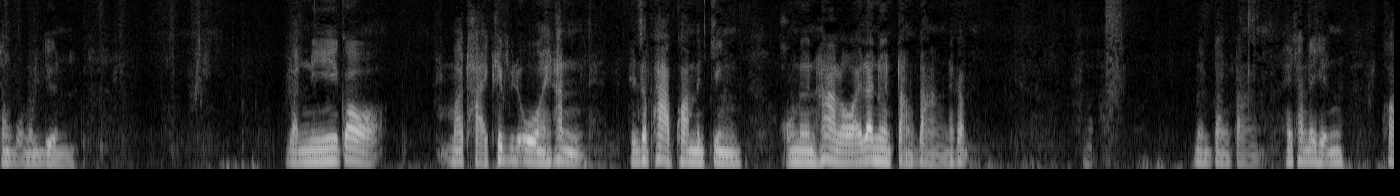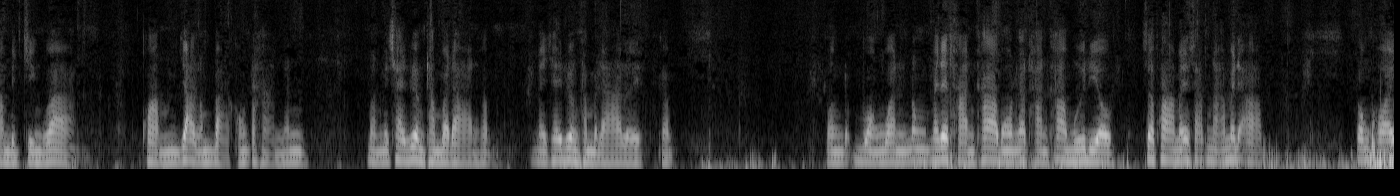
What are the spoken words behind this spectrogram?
ช่องบกน้ำยืน วันนี้ก็มาถ่ายคลิปวิดีโอให้ท่านเห็นสภาพความเป็นจริงของเนินห้าร้อยและเนินต่างๆนะครับ เนินต่างๆ ให้ท่านได้เห็น ความเป็นจริงว่าความยากลำบากของทหารนั้น มันไม่ใช่เรื่องธรรมดานะครับ ไม่ใช่เรื่องธรรมดาเลยครับบางบางวันต้องไม่ได้ทานข้าวบางวันก็ทานข้าวมื้อเดียวเสื้อผ้าไม่ได้ซักน้ำไม่ได้อาบ ต้องคอย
